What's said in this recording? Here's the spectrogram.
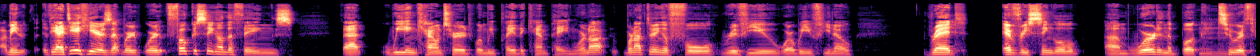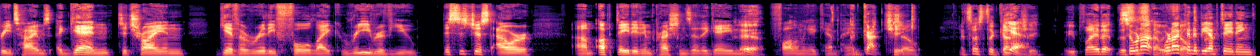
I mean, the idea here is that we're we're focusing on the things that we encountered when we played the campaign. We're not we're not doing a full review where we've you know read every single um, word in the book Mhm. two or three times again to try and give a really full like re-review. This is just our um, updated impressions of the game Yeah. following a campaign. A gut check. So It's just a gut Yeah. check. We played it. This so we're not we we're not going to be updating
